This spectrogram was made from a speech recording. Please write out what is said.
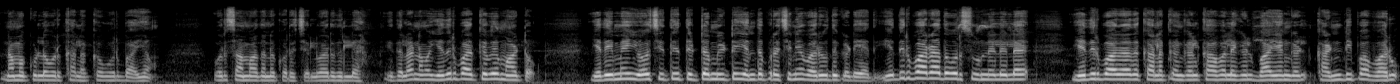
நமக்குள்ள ஒரு கலக்கம் ஒரு பயம் ஒரு சமாதான குறைச்சல் வருதில்ல. இதெல்லாம் நம்ம எதிர்பார்க்கவே மாட்டோம். எதையுமே யோசித்து திட்டமிட்டு எந்த பிரச்சனையும் வருவது கிடையாது. எதிர்பாராத ஒரு சூழ்நிலையில் எதிர்பாராத கலக்கங்கள் கவலைகள் பயங்கள் கண்டிப்பாக வரும்.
